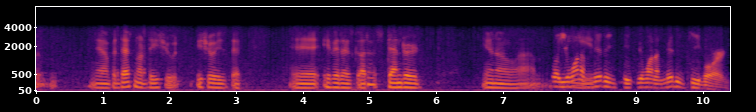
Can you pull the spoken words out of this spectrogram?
yeah, yeah, but that's not the issue. The issue is that uh, if it has got a standard you know. Um, well, you want a MIDI. You want a MIDI keyboard.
